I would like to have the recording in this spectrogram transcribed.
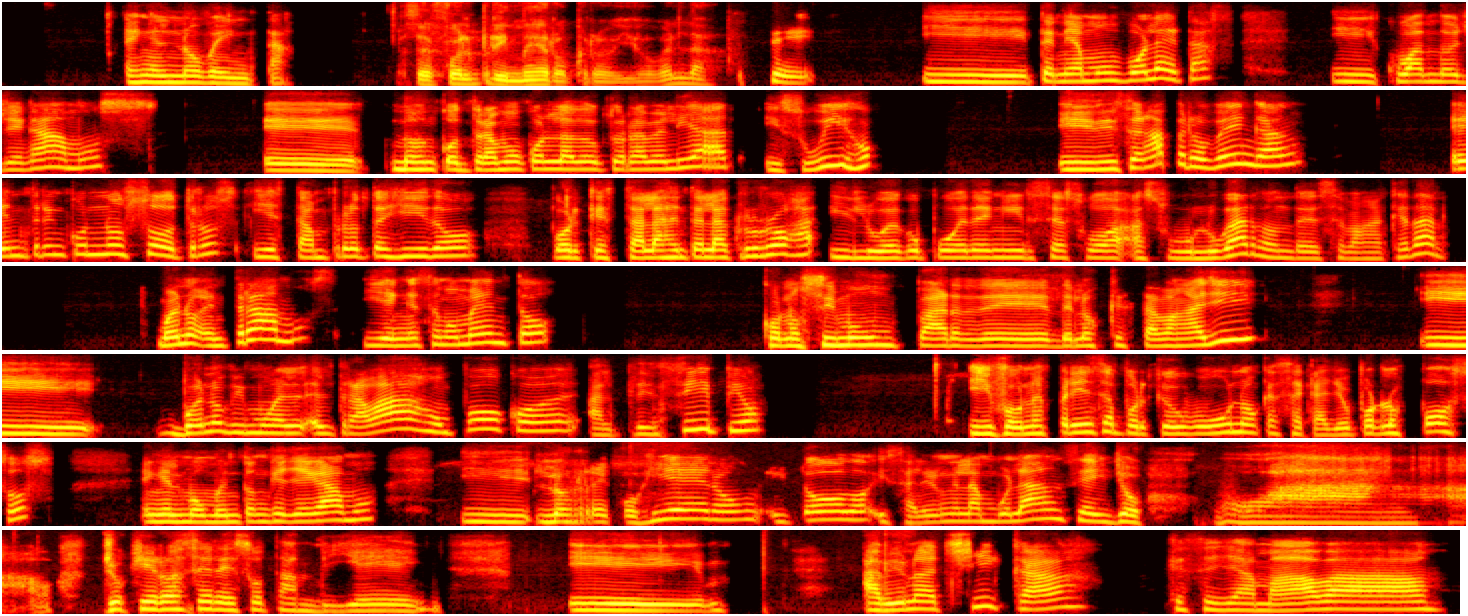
en el 90. Ese fue el primero, creo yo, ¿verdad? Sí, y teníamos boletas y cuando llegamos eh, nos encontramos con la doctora Beliar y su hijo y dicen, ah, pero vengan, entren con nosotros y están protegidos porque está la gente de la Cruz Roja y luego pueden irse a su, lugar donde se van a quedar. Bueno, entramos y en ese momento conocimos un par de, de los que estaban allí y bueno, vimos el, el trabajo un poco eh, al principio y fue una experiencia porque hubo uno que se cayó por los pozos en el momento en que llegamos y los recogieron y todo y salieron en la ambulancia y yo, wow, yo quiero hacer eso también. Y había una chica que se llamaba,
